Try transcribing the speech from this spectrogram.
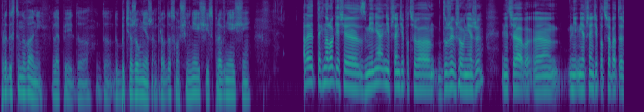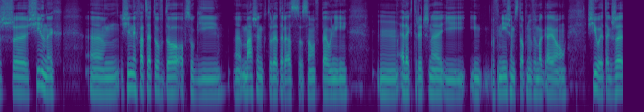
predestynowani lepiej do, do, do bycia żołnierzem, prawda? Są silniejsi, sprawniejsi. Ale technologia się zmienia, nie wszędzie potrzeba dużych żołnierzy, nie, trzeba, e, nie, nie wszędzie potrzeba też e, silnych, silnych facetów do obsługi e, maszyn, które teraz są w pełni Mm, elektryczne i, i, w mniejszym stopniu wymagają siły. Także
